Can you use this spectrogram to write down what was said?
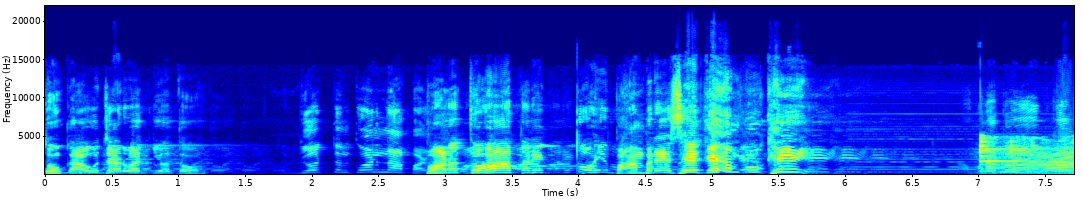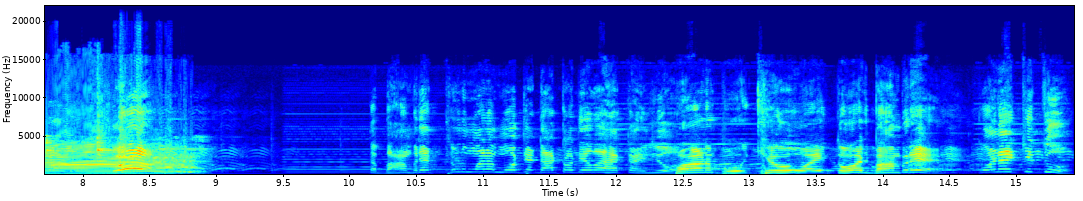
તું ગાઉ ચારવા જ ગયો તો. પણ તો આ તારી તો એ ભાંભરે છે કેમ ભૂખી? હમણાં તો એમ કહેતો હતો. જો, તો ભાંભરે થોડું મને મોટે ડાટો દેવા હે કઈ લ્યો. પણ ભૂખ્યું હોય તો જ ભાંભરે. કોણે કીધું?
